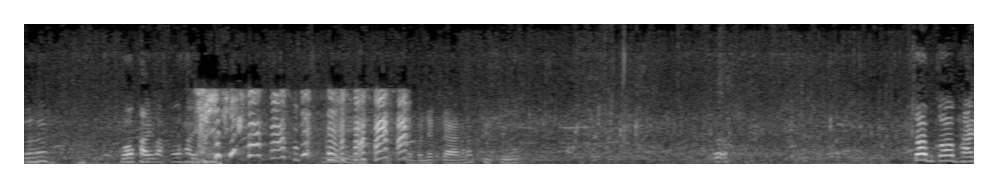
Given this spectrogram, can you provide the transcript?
ย็นพี่นี่เรือสะดุ้งเออขออภัยปะขออภัยพี่นี่กับบรรยากาศนะครับชิวๆเออต้อมกอภัย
